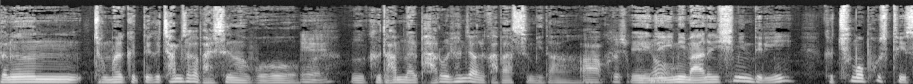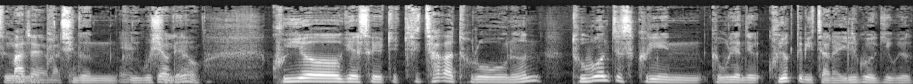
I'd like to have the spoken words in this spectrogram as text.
저는 정말 그때 그 참사가 발생하고 예. 그- 그 다음 날 바로 현장을 가봤습니다. 아 그러셨군요. 예, 이제 이미 많은 시민들이 그 추모 포스트잇을 맞아요, 붙이는 맞아요. 그 예, 곳인데요. 구역에서 이렇게 기차가 들어오는 두 번째 스크린 그 우리가 이제 구역들이 있잖아요. 1구역, 2구역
